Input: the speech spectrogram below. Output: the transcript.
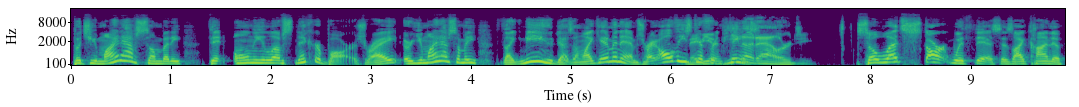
But you might have somebody that only loves Snicker bars, right? Or you might have somebody like me who doesn't like M and M's, right? All these Maybe different a peanut things. allergy. So let's start with this as I kind of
